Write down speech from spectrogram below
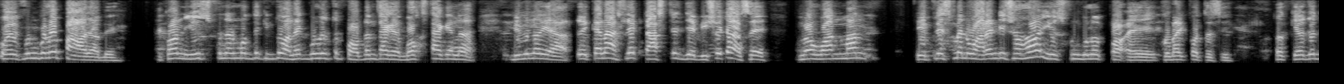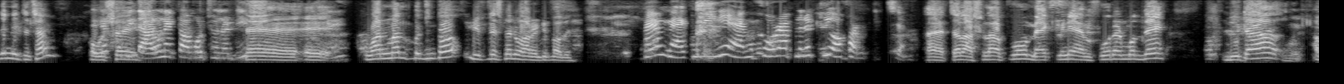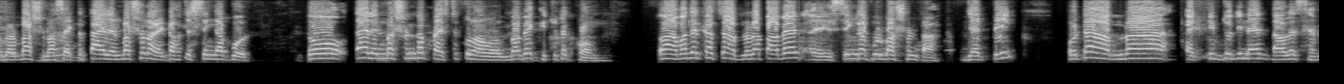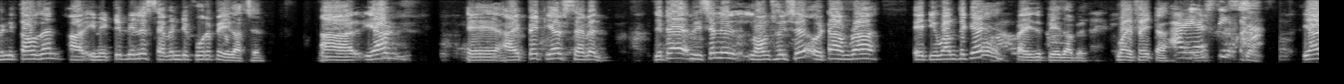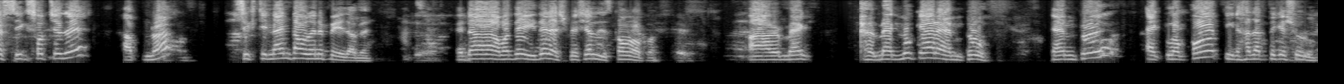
ওই ফোনগুলো পাওয়া যাবে। এখন ইউজ ফোনের মধ্যে কিন্তু অনেকগুলো তো প্রবলেম থাকে বক্স থাকে না, বিভিন্ন ইয়া। তো এখানে আসলে ট্রাস্টের যে বিষয়টা আছে, আমরা ওয়ান মান্থ রিপ্লেসমেন্ট ওয়ারেন্টি সহ ইউজ ফোনগুলো প্রোভাইড করতেছি। তো কেউ যদি নিতে চান অবশ্যই। দারুণ একটা অপরচুনিটি ওয়ান মান্থ পর্যন্ত রিপ্লেসমেন্ট ওয়ারেন্টি পাবে। হ্যাঁ ম্যাক মিনি এম আপনারা কি অফার দিচ্ছেন? হ্যাঁ চল আসলে আপু ম্যাক মিনি এর মধ্যে দুইটা আপনার ভার্সন আছে একটা থাইল্যান্ড ভার্সন আর একটা হচ্ছে সিঙ্গাপুর তো থাইল্যান্ড ভার্সনটা প্রাইসটা তুলনামূলকভাবে কিছুটা কম। তো আমাদের কাছে আপনারা পাবেন এই সিঙ্গাপুর ভার্সনটা জেডপি ওটা আমরা অ্যাক্টিভ যদি নেন তাহলে সেভেন্টি থাউজেন্ড আর ইনএক্টিভ নিলে সেভেন্টি ফোরে পেয়ে যাচ্ছেন। আর ইয়ার আইপ্যাড ইয়ার সেভেন যেটা রিসেন্টলি লঞ্চ হয়েছে ওইটা আমরা এইটি ওয়ান থেকে প্রাইজে পেয়ে যাবে ওয়াইফাইটা ইয়ার সিক্স হচ্ছে যে আপনারা সিক্সটি নাইন থাউজেন্ডে পেয়ে যাবে। এটা আমাদের ঈদের স্পেশাল ডিসকাউন্ট অফার আর Mac MacBook Air M two M two এক লক্ষ তিন হাজার থেকে শুরু।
